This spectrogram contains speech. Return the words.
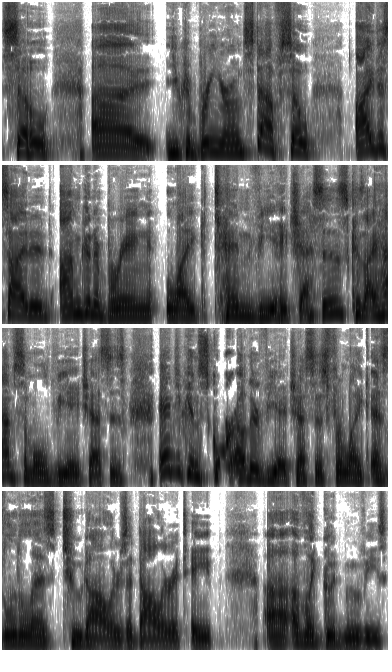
so uh, you can bring your own stuff. So I decided I'm going to bring like 10 VHSs because I have some old VHSs and you can score other VHSs for like as little as $2, a dollar a tape uh, of like good movies.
